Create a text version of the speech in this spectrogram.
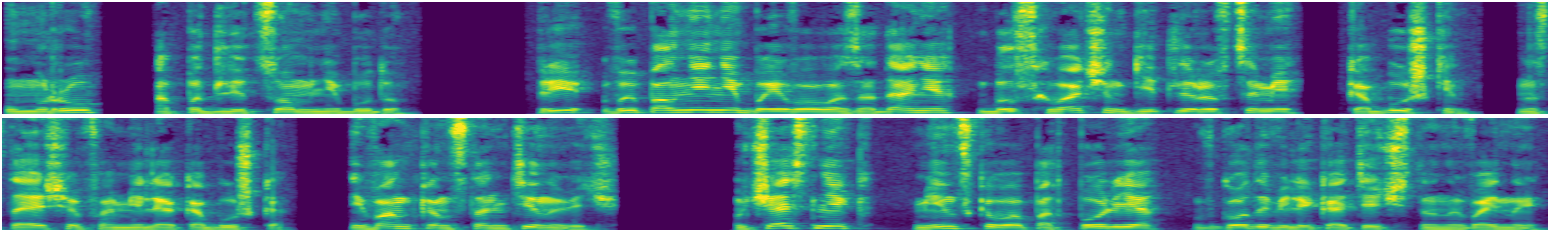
Умру, а под лицом не буду. При выполнении боевого задания был схвачен гитлеровцами Кабушкин, настоящая фамилия Кабушка, Иван Константинович, участник Минского подполья в годы Великой Отечественной войны.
